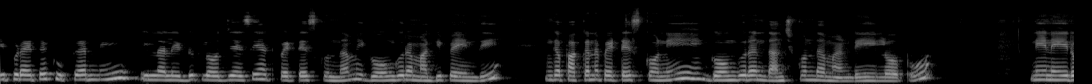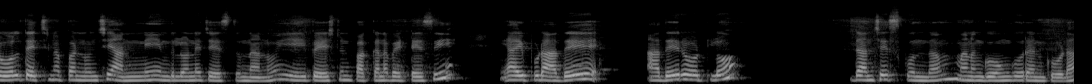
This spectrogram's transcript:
ఇప్పుడైతే కుక్కర్ని ఇలా లిడ్ క్లోజ్ చేసి అటు పెట్టేసుకుందాం. ఈ గోంగూర మగ్గిపోయింది. ఇంకా పక్కన పెట్టేసుకొని గోంగూరను దంచుకుందామండి ఈలోపు నేను ఈ రోల్ తెచ్చినప్పటి నుంచి అన్నీ ఇందులోనే చేస్తున్నాను. ఈ పేస్ట్ని పక్కన పెట్టేసి ఇప్పుడు అదే అదే రోట్లో దంచేసుకుందాం మనం గోంగూరని కూడా.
